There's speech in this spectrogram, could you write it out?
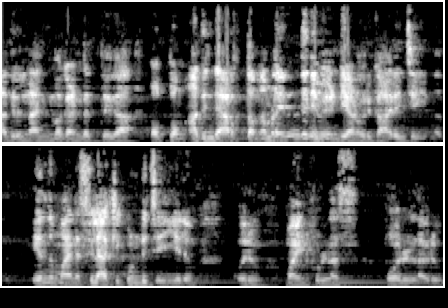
അതിൽ നന്മ കണ്ടെത്തുക ഒപ്പം അതിന്റെ അർത്ഥം നമ്മൾ എന്തിനു വേണ്ടിയാണ് ഒരു കാര്യം ചെയ്യുന്നത് എന്ന് മനസ്സിലാക്കിക്കൊണ്ട് ചെയ്യലും ഒരു മൈൻഡ്ഫുൾനെസ് പോലുള്ള ഒരു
